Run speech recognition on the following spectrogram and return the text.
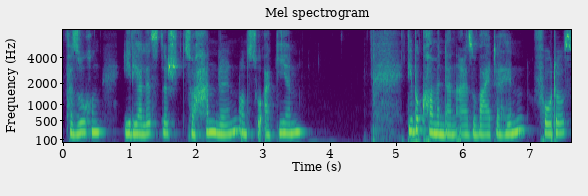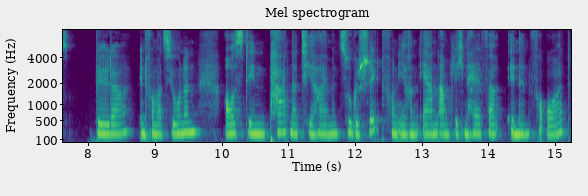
versuchen, idealistisch zu handeln und zu agieren. Die bekommen dann also weiterhin Fotos Bilder, Informationen aus den Partnertierheimen zugeschickt von ihren ehrenamtlichen HelferInnen vor Ort,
